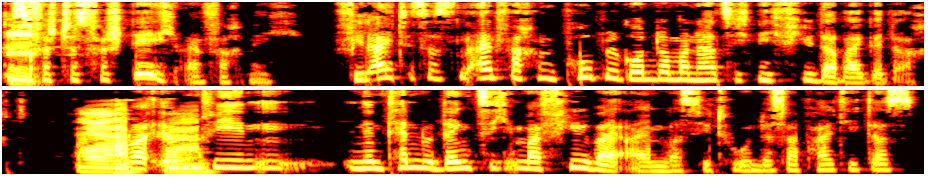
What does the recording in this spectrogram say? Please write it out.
Das, hm. das verstehe ich einfach nicht. Vielleicht ist es einfach ein Popelgrund und man hat sich nicht viel dabei gedacht. Ja, Aber irgendwie, ja. Nintendo denkt sich immer viel bei allem, was sie tun. Deshalb halte ich das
